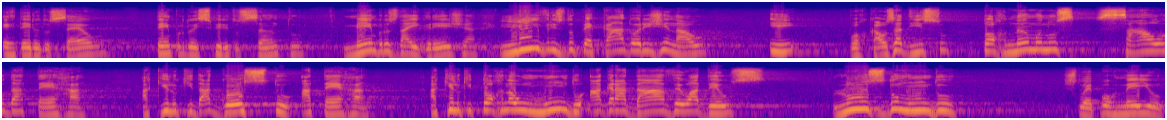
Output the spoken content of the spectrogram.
herdeiro do céu, templo do Espírito Santo, membros da igreja, livres do pecado original e, por causa disso, tornamos-nos sal da terra, aquilo que dá gosto à terra, aquilo que torna o mundo agradável a Deus, luz do mundo, isto é, por meio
